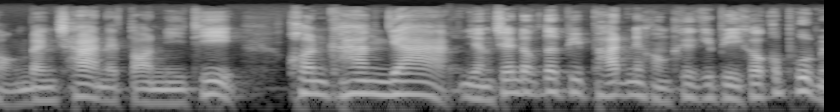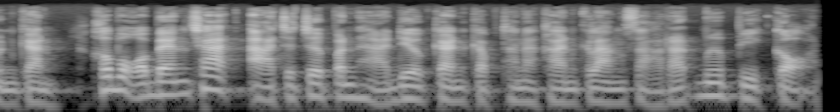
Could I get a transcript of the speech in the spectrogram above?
ของแบงก์ชาติในตอนนี้ที่ค่อนข้างยาก อย่างเช่นดรพิพัฒน์ในของ KKP เขาก็พูดเหมือนกัน เขาบอกว่าแบงก์ชาติอาจจะเจอปัญหาเดียวกันกับธนาคารกลางสหรัฐเมื่อปีก่อน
